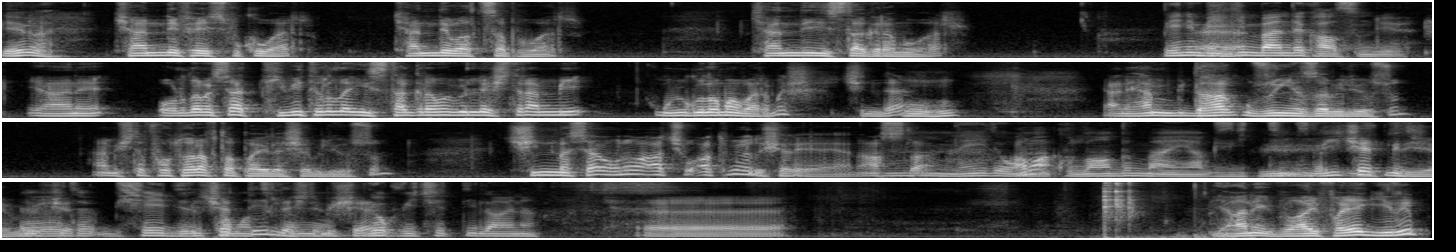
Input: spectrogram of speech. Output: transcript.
Değil mi? Kendi Facebook'u var. Kendi WhatsApp'ı var. Kendi Instagram'ı var. Benim bilgim bende kalsın diyor. Yani orada mesela Twitter'la Instagram'ı birleştiren bir uygulama varmış içinde. Hı hı. Yani hem daha uzun yazabiliyorsun. Hem işte fotoğraf da paylaşabiliyorsun. Çin mesela onu aç, atmıyor dışarıya yani asla. Hmm, neydi onu Ama- kullandım ben ya biz gittiğimizde. WeChat mi diyeceğim? Evet, WeChat. bir şeydi. WeChat değil de işte bir şey. Yok WeChat değil aynen. Ee, yani Wi-Fi'ye girip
